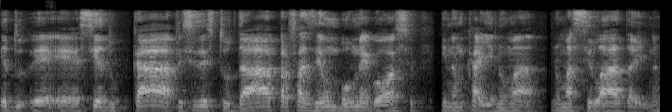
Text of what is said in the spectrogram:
edu é, é, se educar, precisa estudar para fazer um bom negócio e não cair numa, numa cilada aí, né?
